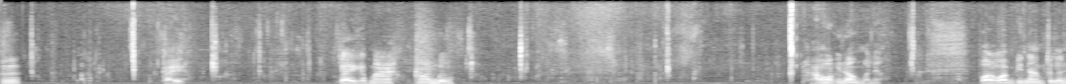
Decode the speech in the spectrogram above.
คือไก่ไก่กับหมานอนเบิงเอาพี่น้องบ่เนี่ย พอหวานกินน้ำซะกัน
